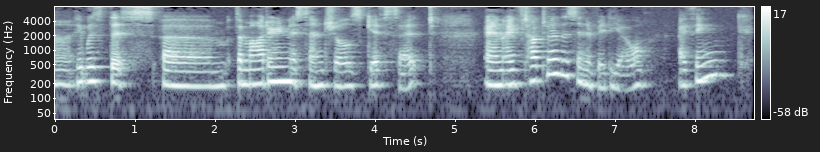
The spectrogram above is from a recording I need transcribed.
Uh, it was this, um, the Modern Essentials gift set, and I've talked about this in a video. I think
